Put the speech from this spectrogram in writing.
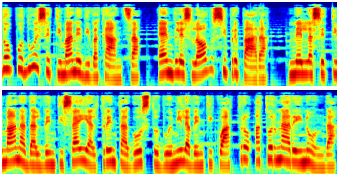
Dopo due settimane di vacanza, Endless Love si prepara, nella settimana dal 26 al 30 agosto 2024 a tornare in onda,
